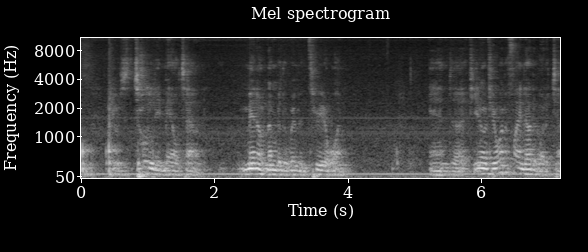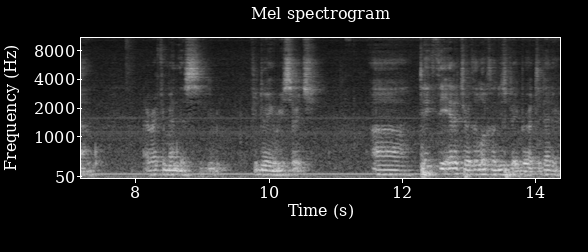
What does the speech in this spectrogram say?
it was a totally male town. Men outnumber the women three to one. And uh, if you know, if you want to find out about a town, I recommend this. If you're doing research, uh, take the editor of the local newspaper out to dinner.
